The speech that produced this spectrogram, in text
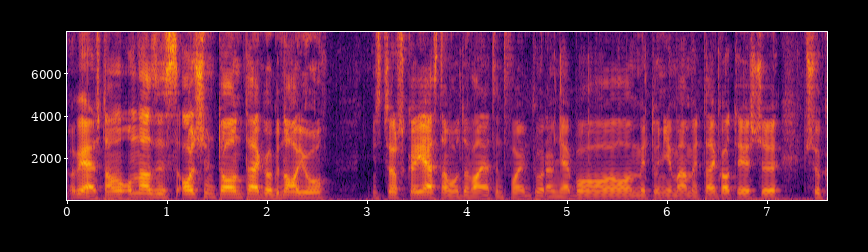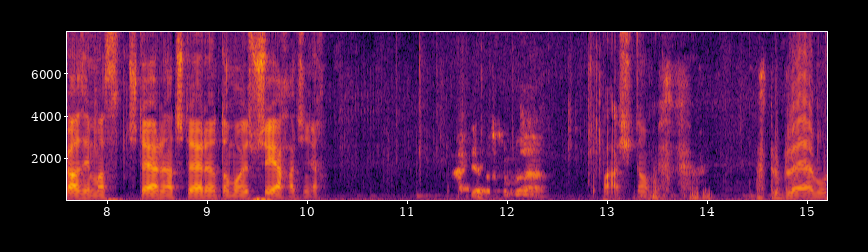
No wiesz, tam u nas jest 8 ton tego gnoju, więc troszkę jest tam ładowania tym twoim turem, nie? Bo my tu nie mamy tego, ty jeszcze przy okazji masz 4 na 4 no to możesz przyjechać, nie? Nie, bez problemu. To pasi, dobra. Bez problemu.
